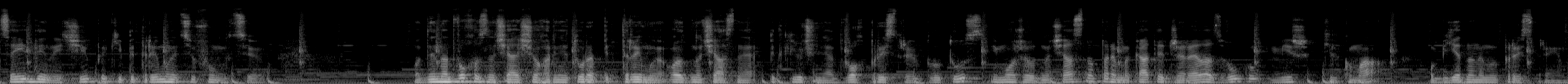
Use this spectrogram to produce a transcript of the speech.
Це єдиний чіп, який підтримує цю функцію. 1 на 2 означає, що гарнітура підтримує одночасне підключення двох пристроїв Bluetooth і може одночасно перемикати джерела звуку між кількома об'єднаними пристроями.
